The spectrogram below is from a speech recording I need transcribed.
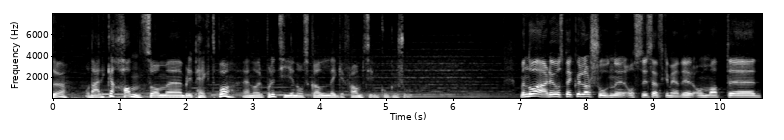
død, og det er ikke han som eh, blir pekt på eh, når politiet nå skal legge fram sin konklusjon. Men nå er det jo spekulasjoner også i svenske medier om at eh,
